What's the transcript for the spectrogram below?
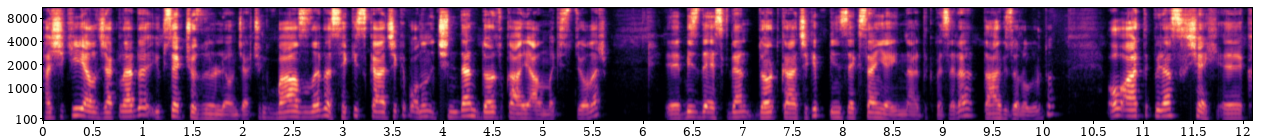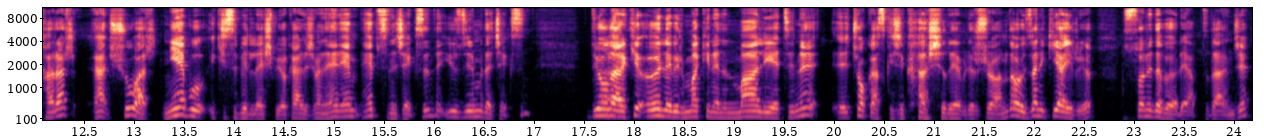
H2'yi alacaklar da yüksek çözünürlüğü olacak. Çünkü bazıları da 8K çekip onun içinden 4K'yı almak istiyorlar. Ee, biz de eskiden 4K çekip 1080 yayınlardık mesela. Daha güzel olurdu. O artık biraz şey e, karar. Ha, şu var. Niye bu ikisi birleşmiyor kardeşim? Hani hem hepsini çeksin de 120 de çeksin. Diyorlar ki öyle bir makinenin maliyetini e, çok az kişi karşılayabilir şu anda. O yüzden ikiye ayırıyor. Sony de böyle yaptı daha önce.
